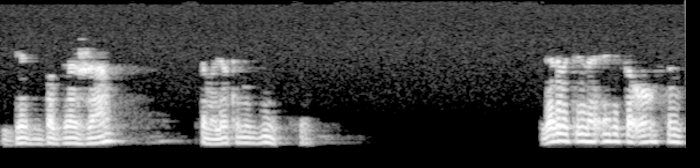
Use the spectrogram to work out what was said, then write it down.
без багажа самолетом из Ниццы. Следовательно, Эрика Олсен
